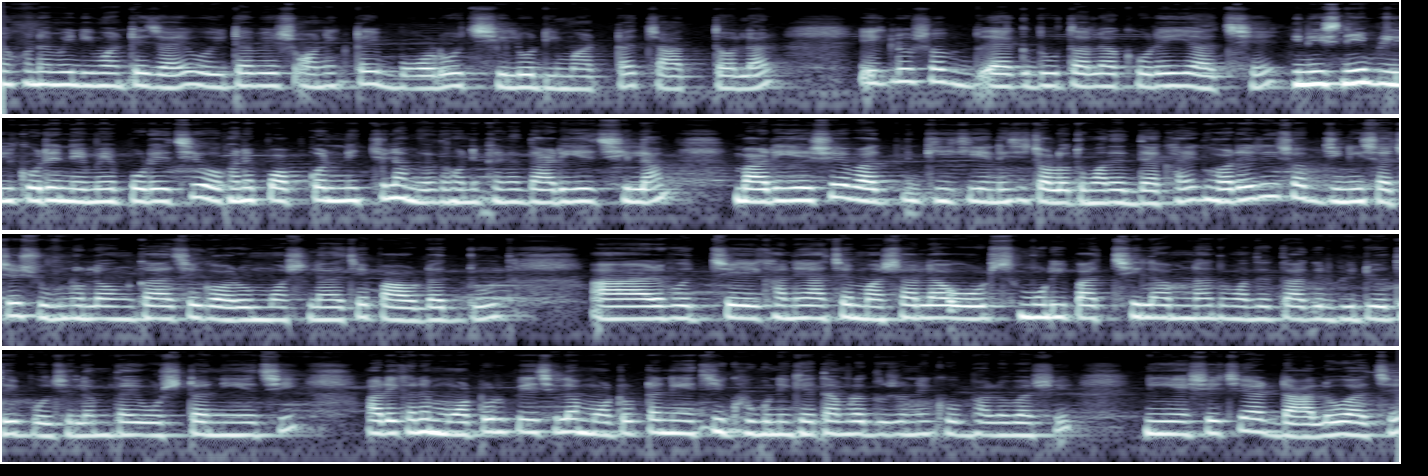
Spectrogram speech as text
যখন আমি ডিমার্টে যাই, ওইটা বেশ অনেকটাই বড় ছিল ডিমার্টটা চারতলার। এগুলো সব এক দুতলা করেই আছে। জিনিস নিয়ে বিল করে নেমে পড়েছি। ওখানে পপকর্ন নিচ্ছিলাম তখন এখানে দাঁড়িয়েছিলাম বাড়ি এসে এবার কী কী এনেছি চলো তোমাদের দেখাই। ঘরেরই সব জিনিস আছে। শুকনো লঙ্কা আছে, গরম মশলা আছে পাউডার দুধ। আর হচ্ছে এখানে আছে মশালা ওটস মুড়ি পাচ্ছিলাম না, তোমাদের তো আগের ভিডিওতেই বলছিলাম, তাই ওটসটা নিয়েছি। আর এখানে মটর পেয়েছিলাম, মটরটা নিয়েছি, ঘুগনি খেতে আমরা দুজনেই খুব ভালোবাসি, নিয়ে এসেছি আর ডালও আছে।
